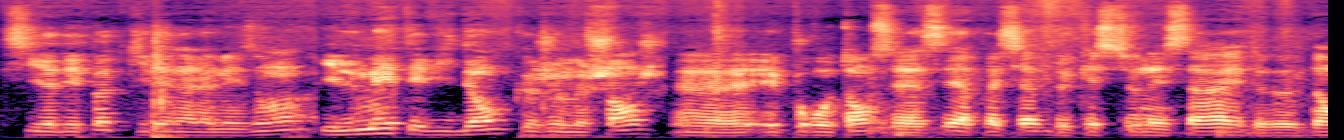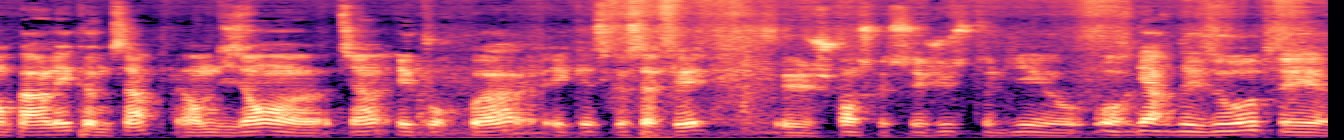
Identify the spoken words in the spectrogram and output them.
s'il y a des potes qui viennent à la maison, il m'est évident que je me change. Euh, et pour autant, c'est assez appréciable de questionner ça et d'en parler comme ça, en me disant, euh, tiens, et pourquoi Et qu'est-ce que ça fait? Je pense que c'est juste lié au, regard des autres et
